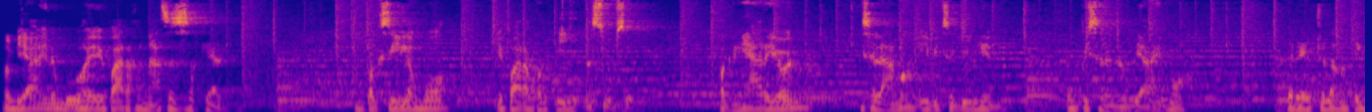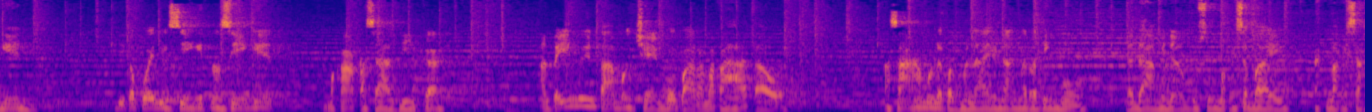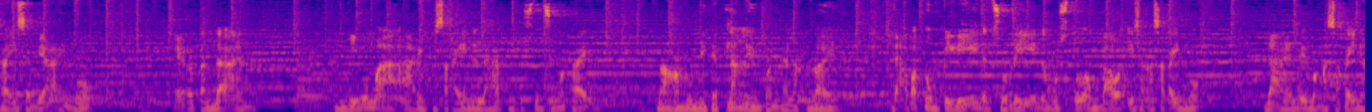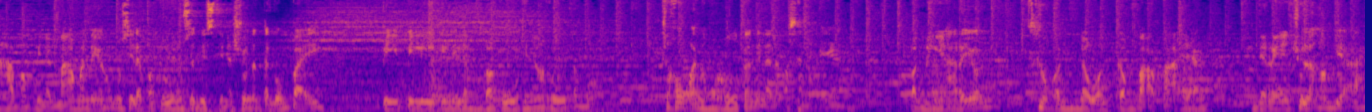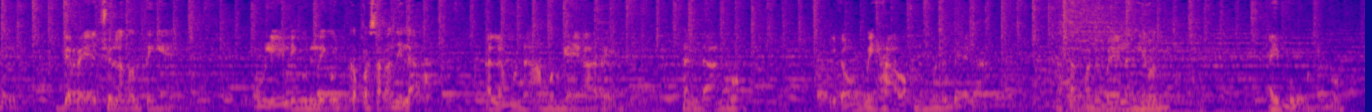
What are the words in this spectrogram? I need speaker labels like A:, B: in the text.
A: Ang biyahe ng buhay ay para kang nasa sasakyan. Ang pagsilang mo ay parang pagpihit ng susi. Pag nangyari yon, isa lamang ang ibig sabihin. Umpisa na ng biyahe mo. Diretso lang ang tingin. Hindi ka pwedeng singit ng singit. Makakasagi ka. Antayin mo yung tamang tiyempo para makahataw. Asahan mo na pag malayo na ang narating mo, dadami na ang gustong makisabay at makisakay sa biyahe mo. Pero tandaan, hindi mo maaaring pasakay ng lahat ng gustong sumakay. Baka bumigat lang ang iyong paglalakbay. Dapat mong piliin at suriin ng gusto ang bawat isa kasakay mo. Dahil may mga sakay na habang pinagmamaneho mo sila patungo sa destinasyon ng tagumpay, pipilitin nilang baguhin ang ruta mo. Sa kung anong ruta nila nakasanayan. Pag nangyari yon, huwag na huwag kang papayag. Diretso lang ang biyahe. Diretso lang ang tingin. Kung lilingon-lingon ka pa sa kanila, alam mo na ang mangyayari. Tandaan mo, ikaw ang may hawak ng manubela. At ang manubelang yun ay buhay mo.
